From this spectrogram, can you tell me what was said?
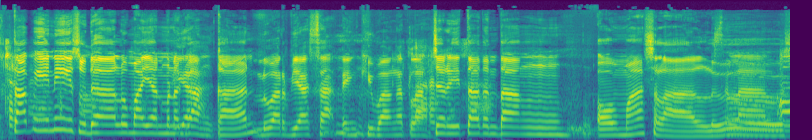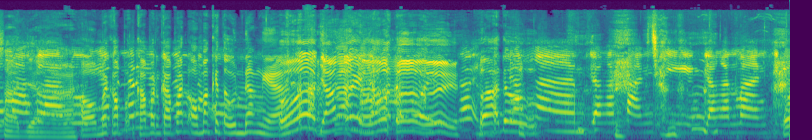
cerita Tapi yang- ini sudah lumayan menegangkan. Iya, luar biasa thank you banget lah Cerita tentang Oma selalu, Selalu. Oma saja. selalu. Oma Iya, ya, kapan-kapan Oma kita undang ya Oh, jangan dong. Eh, Waduh. Jangan, jangan pancing, jangan mancing.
